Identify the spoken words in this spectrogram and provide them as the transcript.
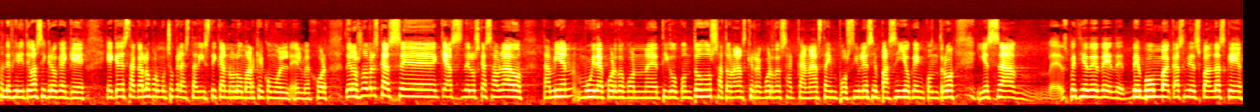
en definitiva, sí creo que hay que, hay que destacarlo por mucho que la estadística no lo marque como el, el mejor. De los nombres que has, eh, que has- de los que has hablado, también muy de acuerdo contigo con todos. Satoransky, recuerdo esa canasta imposible, ese pasillo que encontró y esa especie de, de- de- bomba casi de espaldas que,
